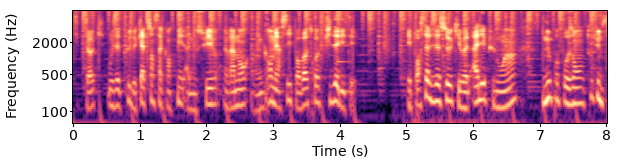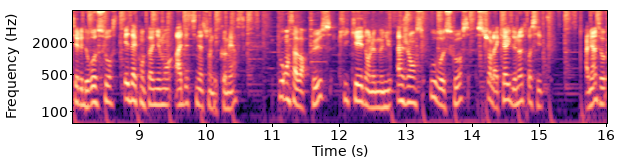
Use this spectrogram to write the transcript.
TikTok, vous êtes plus de 450 000 à nous suivre. Vraiment un grand merci pour votre fidélité. Et pour celles et ceux qui veulent aller plus loin, nous proposons toute une série de ressources et d'accompagnements à destination des commerces pour en savoir plus, cliquez dans le menu Agence ou ressources sur l'accueil de notre site. A bientôt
